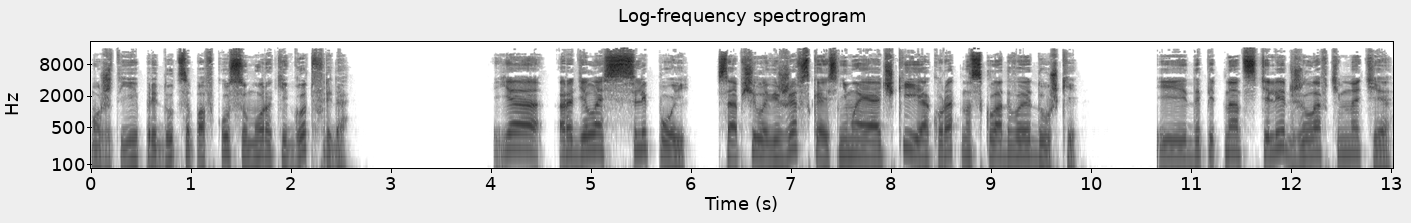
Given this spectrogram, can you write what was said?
Может, ей придутся по вкусу мороки Готфрида? «Я родилась слепой», — сообщила Вижевская, снимая очки и аккуратно складывая дужки. «И до пятнадцати лет жила в темноте.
